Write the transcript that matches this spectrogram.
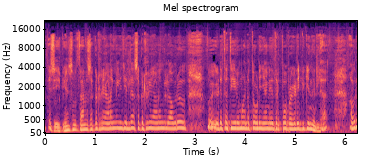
ഇപ്പോൾ സി പി എം സംസ്ഥാന സെക്രട്ടറി ആണെങ്കിലും ജില്ലാ സെക്രട്ടറി ആണെങ്കിലും അവർ എടുത്ത തീരുമാനത്തോട് ഞാൻ എതിർപ്പ് പ്രകടിപ്പിക്കുന്നില്ല. അവർ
